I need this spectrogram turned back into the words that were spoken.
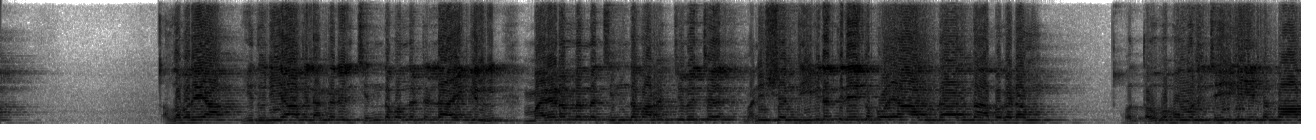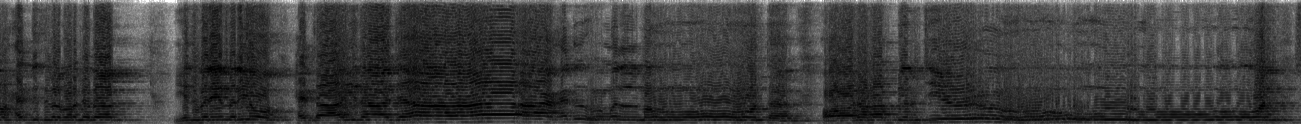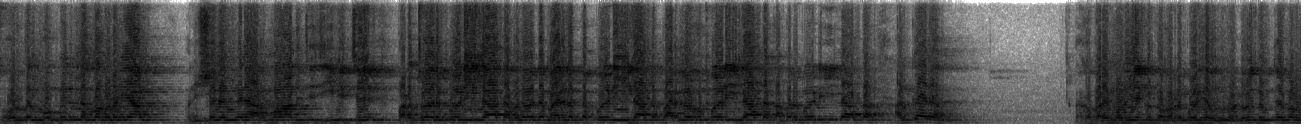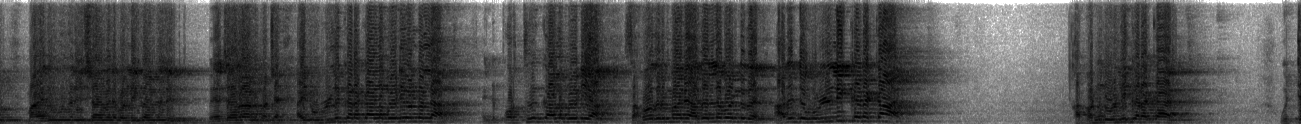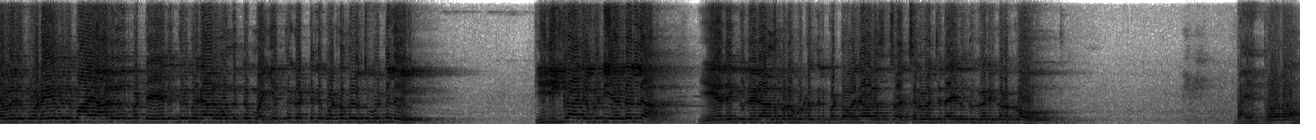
അല്ല പറയാ ഈ ദുനിയാവിൽ അങ്ങനെ ഒരു ചിന്ത വന്നിട്ടില്ല എങ്കിൽ മരണം എന്ന ചിന്ത മറിച്ചു വെച്ച് മനുഷ്യൻ ജീവിതത്തിലേക്ക് പോയാൽ ഉണ്ടാകുന്ന അപകടം. അവൻ തൗബ പോലും ചെയ്യുകയില്ലെന്നാണ് ഹദ്ദിസുകൾ പറഞ്ഞത്. ഏതുവരെ എന്നറിയോ? സുഹൃത്തുക്കൾ മുമ്പിൽ അല്ലാഹ് പറയാം മനുഷ്യൻ എങ്ങനെ അർമാദിച്ച് ജീവിച്ച് പടച്ചോനെ പേടിയില്ലാത്ത അവനവന്റെ മരണത്തെ പേടിയില്ലാത്ത പരലോകം പേടിയില്ലാത്ത കബർ പേടിയില്ലാത്ത ആൾക്കാരാണ്. അതൊക്കെ പറയുമ്പോൾ കബറിനെ പേടി ഒന്ന് കൊണ്ടുപോയി നിർത്തിയേക്കണം. മാലിമുദ്ര ഇഷാമിന്റെ പള്ളിക്കാട്ടിൽ. ബേജാറാണ്. പക്ഷെ അതിന്റെ ഉള്ളിൽ കിടക്കാനുള്ള പേടിയുണ്ടല്ല. അതിന്റെ പുറത്ത് നിൽക്കാനുള്ള പേടിയാ. സഹോദരന്മാരെ അതല്ല വേണ്ടത്. അതിന്റെ ഉള്ളിൽ കിടക്കാൻ. കബറിന്റെ ഉള്ളിൽ കിടക്കാൻ. ഉറ്റവരും ഉടയവരുമായ ആളുകൾപ്പെട്ട ഏതെങ്കിലും ഒരാൾ വന്നിട്ട് മയ്യത്ത് കെട്ടിൽ കൊണ്ടുവന്ന് വെച്ച് വീട്ടിൽ. ഇരിക്കാൻ എവിടെ ഇടല്ല ഏതെങ്കിലും ഒരാൾ നമ്മുടെ കൂട്ടത്തിൽപ്പെട്ട ഒരാൾ സ്ട്രക്ചർ വെച്ചിട്ട് അതിലൊന്ന് കയറി കിടക്കോ ഭയപ്പാടാ.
